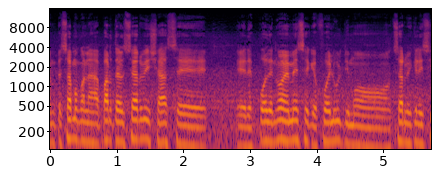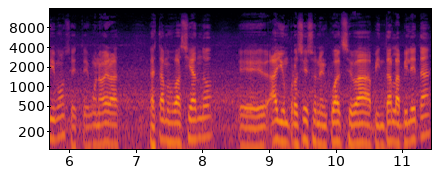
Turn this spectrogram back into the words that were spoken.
Empezamos con la parte del service ya hace, eh, después de nueve meses que fue el último service que le hicimos, este, bueno ahora la estamos vaciando, eh, hay un proceso en el cual se va a pintar la pileta,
